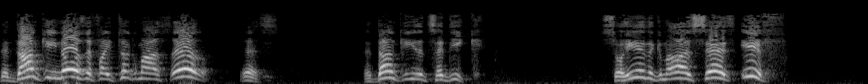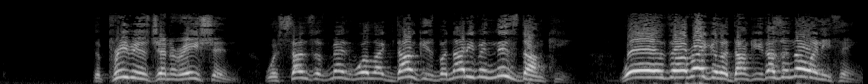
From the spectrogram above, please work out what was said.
The donkey knows if I took maaser, yes. The donkey is a tzaddik. So here the Gemara says, if the previous generation were sons of men were like donkeys, but not even this donkey. Where the regular donkey doesn't know anything.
